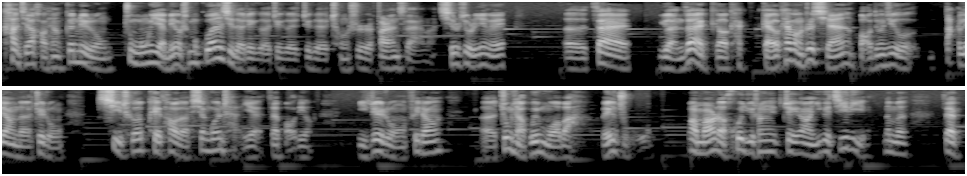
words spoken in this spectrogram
看起来好像跟这种重工业没有什么关系的这个这个这个城市发展起来呢？其实就是因为，呃，在远在改革开改革开放之前，保定就有大量的这种汽车配套的相关产业在保定，以这种非常呃中小规模吧为主，慢慢的汇聚成这样一个基地。那么在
